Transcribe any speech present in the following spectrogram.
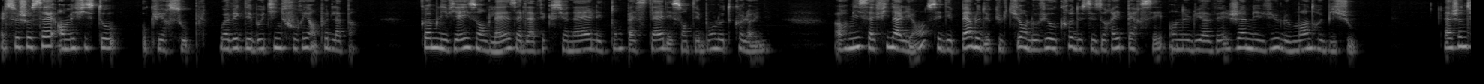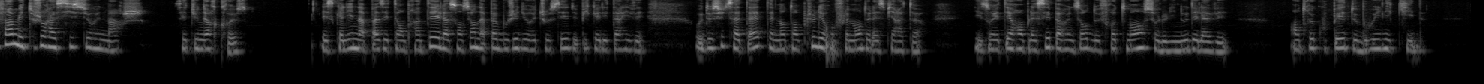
Elle se chaussait en méphisto au cuir souple ou avec des bottines fourrées en peau de lapin. Comme les vieilles anglaises, elle affectionnait les tons pastels et sentait bon l'eau de Cologne. Hormis sa fine alliance et des perles de culture lovées au creux de ses oreilles percées, on ne lui avait jamais vu le moindre bijou. La jeune femme est toujours assise sur une marche. C'est une heure creuse. L'escalier n'a pas été emprunté et l'ascenseur n'a pas bougé du rez-de-chaussée depuis qu'elle est arrivée. Au-dessus de sa tête, elle n'entend plus les ronflements de l'aspirateur. Ils ont été remplacés par une sorte de frottement sur le lino délavé, entrecoupé de bruits liquides.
